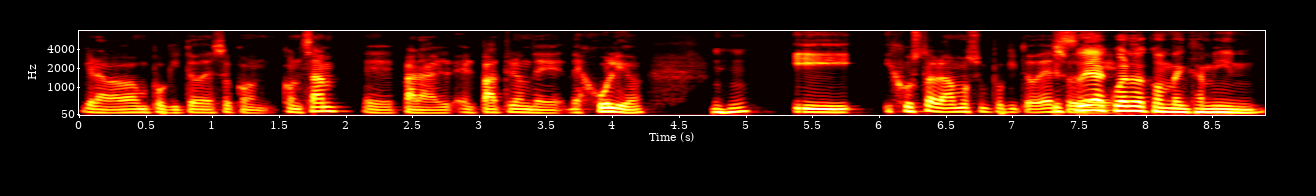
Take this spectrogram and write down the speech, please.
grababa un poquito de eso con, con Sam eh, para el, Patreon de, de Julio. y, y, justo hablábamos un poquito de eso. Estoy de, acuerdo con Benjamín.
